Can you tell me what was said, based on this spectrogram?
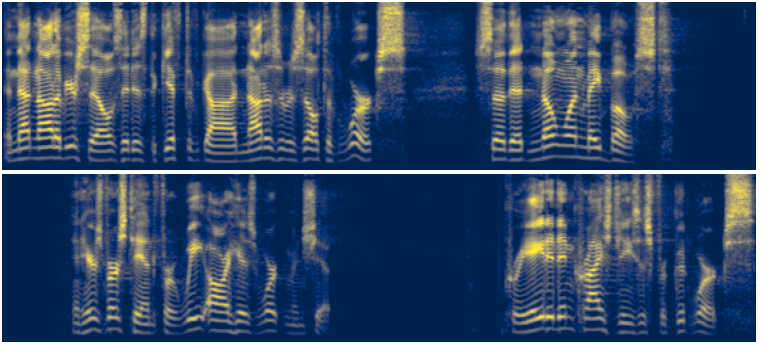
and that not of yourselves, it is the gift of God, not as a result of works, so that no one may boast. And here's verse 10 For we are his workmanship, created in Christ Jesus for good works,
